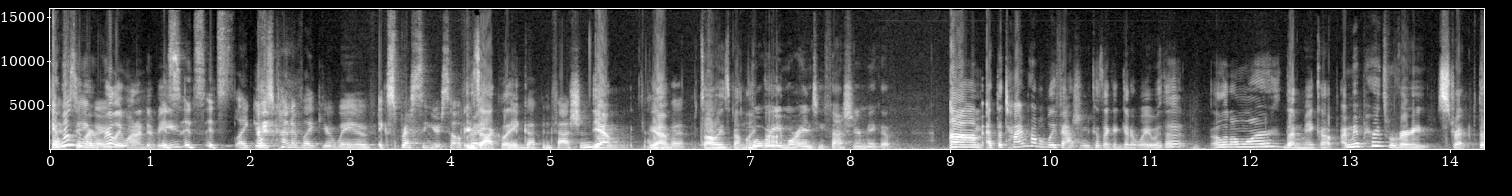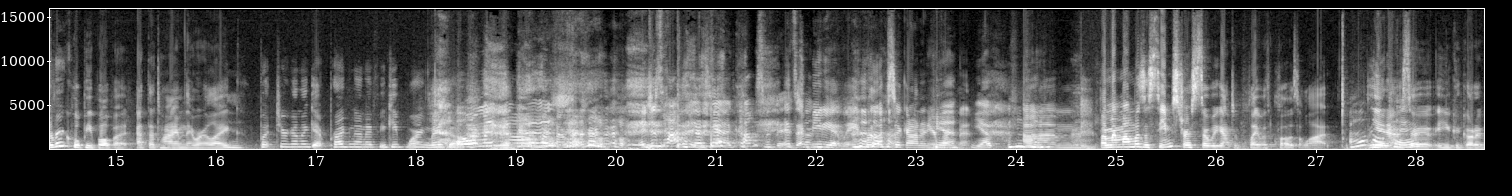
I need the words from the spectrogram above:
It was thing, who I really wanted to be. It's, it's it's like it was kind of like your way of expressing yourself. right? Exactly. Makeup and fashion. yeah, I yeah. love it. It's always been like What were you more into, fashion or makeup? Um, at the time, probably fashion because I could get away with it a little more than makeup. I mean, parents were very strict. They're very cool people, but at the time they were like, "But you're gonna get pregnant if you keep wearing makeup." Oh my gosh! it just happens. Yeah, it comes with it. It's immediately put lipstick on and you're Yeah, pregnant. yep. Um, but my mom was a seamstress, so we got to play with clothes a lot. Oh, you know, okay. so you could go to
